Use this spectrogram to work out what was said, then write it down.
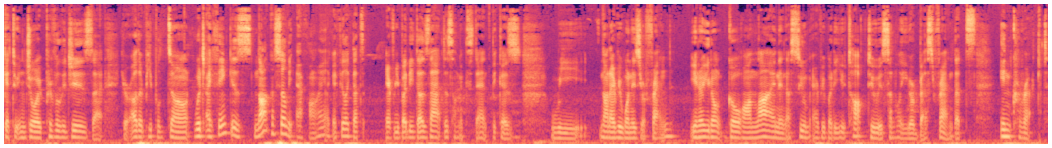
get to enjoy privileges that your other people don't, which I think is not necessarily FI. Like, I feel like that's everybody does that to some extent because we not everyone is your friend. You know, you don't go online and assume everybody you talk to is suddenly your best friend. That's incorrect.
